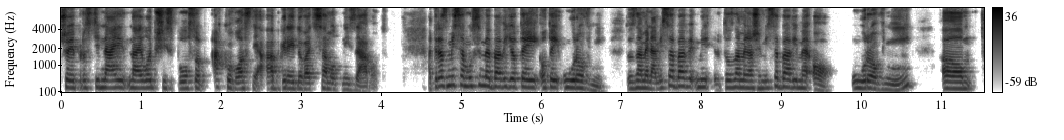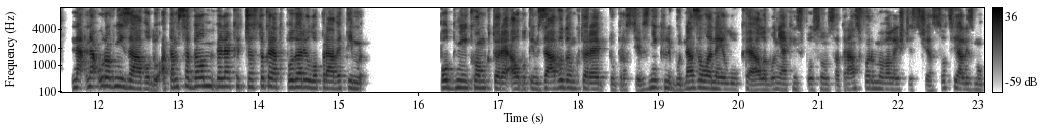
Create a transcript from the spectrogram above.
čo je proste naj, najlepší spôsob, ako vlastne upgradeovať samotný závod. A teraz my sa musíme baviť o tej, o tej úrovni. To znamená, my sa baví, my, to znamená, že my sa bavíme o úrovni, um, na, na úrovni závodu. A tam sa veľmi veľa častokrát podarilo práve tým podnikom, ktoré, alebo tým závodom, ktoré tu proste vznikli buď na zelenej lúke, alebo nejakým spôsobom sa transformovali ešte z čias socializmu,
